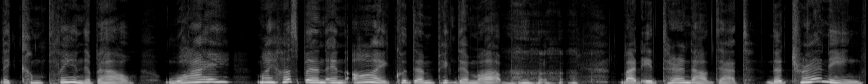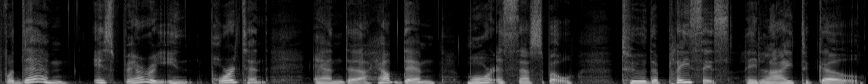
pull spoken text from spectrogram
they complained about why my husband and I couldn't pick them up. but it turned out that the training for them is very important and uh, help them more accessible to the places they like to go.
